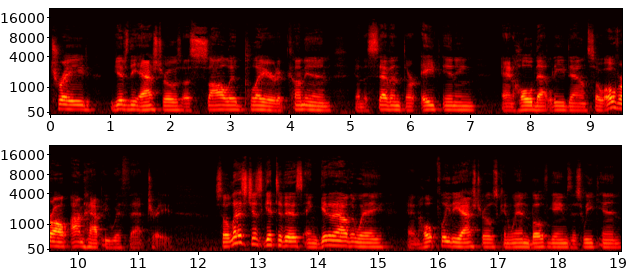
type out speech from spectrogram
trade gives the Astros a solid player to come in in the seventh or eighth inning and hold that lead down. So overall, I'm happy with that trade. So let's just get to this and get it out of the way. And hopefully, the Astros can win both games this weekend.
